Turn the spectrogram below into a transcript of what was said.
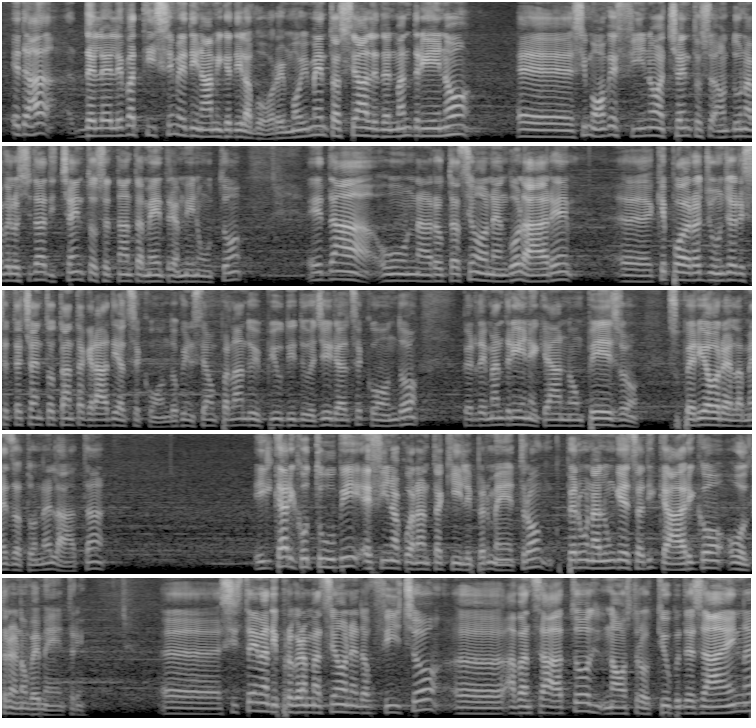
ed ha delle elevatissime dinamiche di lavoro. Il movimento assiale del mandrino eh, si muove fino a 100, ad una velocità di 170 metri al minuto ed ha una rotazione angolare eh, che può raggiungere i 780 gradi al secondo, quindi stiamo parlando di più di due giri al secondo per dei mandrini che hanno un peso superiore alla mezza tonnellata. Il carico tubi è fino a 40 kg per metro per una lunghezza di carico oltre 9 metri. Eh, sistema di programmazione d'ufficio eh, avanzato, il nostro Tube Design,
